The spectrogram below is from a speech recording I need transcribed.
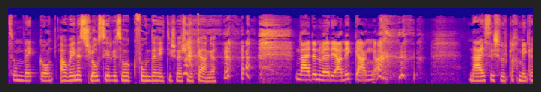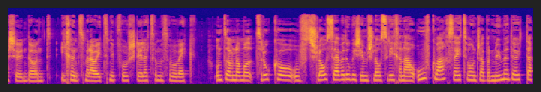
zum Weggehen. Auch wenn es Schloss irgendwo gefunden hättest, wärst du nicht gegangen? Nein, dann wäre ich auch nicht gegangen. Nein, es ist wirklich mega schön da und ich könnte es mir auch jetzt nicht vorstellen, um so weg. Und um nochmal zurückzukommen aufs Schloss, eben, du bist im Schloss Reichenau aufgewachsen, jetzt wohnst du aber nicht mehr dort.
